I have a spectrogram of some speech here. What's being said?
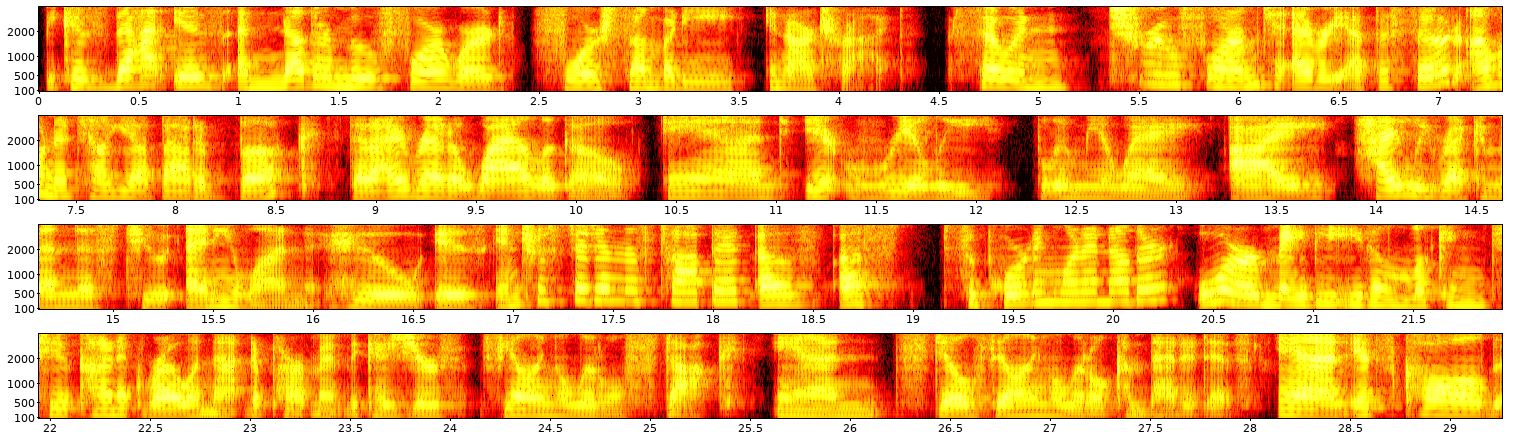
because that is another move forward for somebody in our tribe. So, in true form to every episode, I want to tell you about a book that I read a while ago and it really blew me away. I highly recommend this to anyone who is interested in this topic of us supporting one another, or maybe even looking to kind of grow in that department because you're feeling a little stuck and still feeling a little competitive. And it's called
